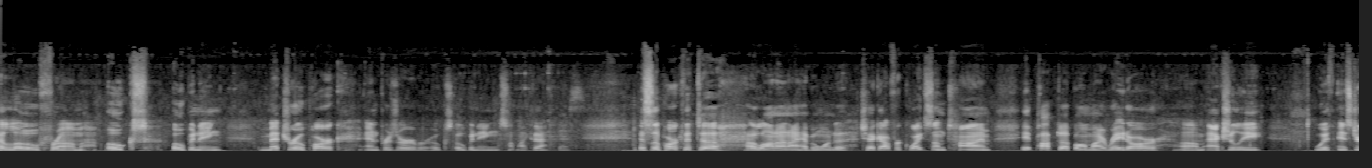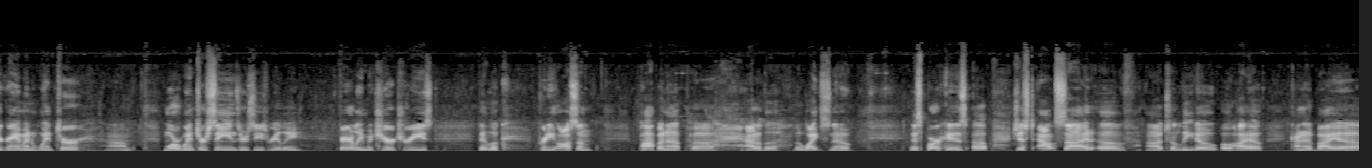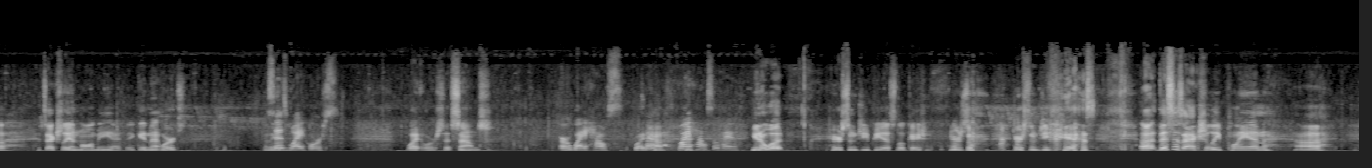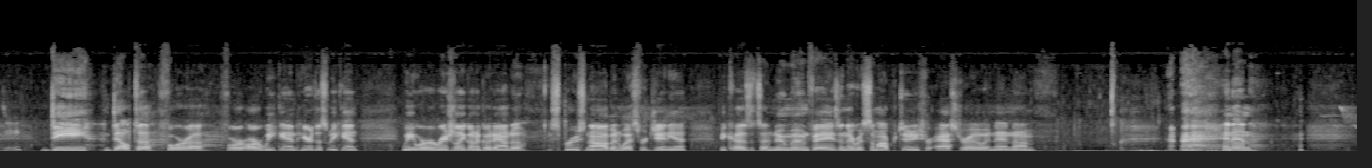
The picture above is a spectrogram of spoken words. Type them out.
hello from Oaks Opening Metro Park and Preserve, or Oaks Opening, something like that. Yes. This is a park that uh, Alana and I have been wanting to check out for quite some time. It popped up on my radar um, actually with Instagram and winter, um, more winter scenes. There's these really fairly mature trees that look pretty awesome popping up uh, out of the, the white snow. This park is up just outside of uh, Toledo, Ohio, kind of by, uh, it's actually in Maumee, I think. Isn't that where it's? I It says White Horse White Horse. That sounds. or White House. White Sorry, House. White House, Ohio. You know what? Here's some GPS location. Here's some, here's some GPS. Uh, this is actually Plan uh, D. D Delta for uh, for our weekend here this weekend. We were originally going to go down to Spruce Knob in West Virginia because it's a new moon phase and there was some opportunities for astro. And then um, and then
